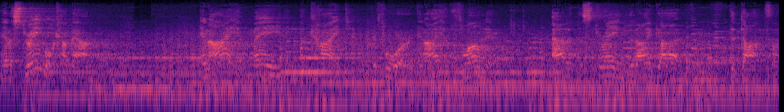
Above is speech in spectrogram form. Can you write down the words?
and a string will come out. And I have made a kite before, and I have flown it out of the string that I got from the dots on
